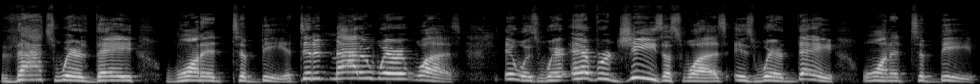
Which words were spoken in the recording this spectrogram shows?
that's where they wanted to be. It didn't matter where it was. It was wherever Jesus was, is where they wanted to be.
